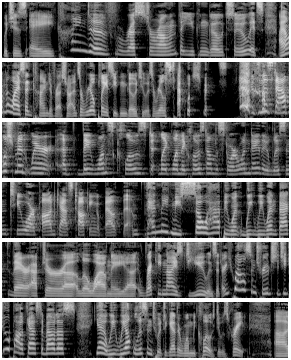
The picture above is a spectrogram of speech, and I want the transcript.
which is a kind of restaurant that you can go to. It's I don't know why I said kind of restaurant. It's a real place you can go to. It's a real establishment. It's an establishment where uh, they once closed, like when they closed down the store one day, they listened to our podcast talking about them. that made me so happy when we, we went back there after uh, a little while and they uh, recognized you and said, Are you Allison Truge? Did you do a podcast about us? Yeah, we, we all listened to it together when we closed. It was great. Uh,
